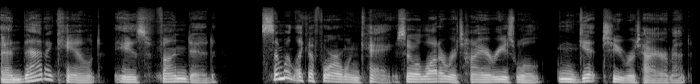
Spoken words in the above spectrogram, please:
And that account is funded somewhat like a 401k. So a lot of retirees will get to retirement.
